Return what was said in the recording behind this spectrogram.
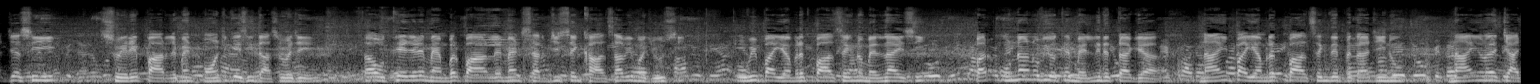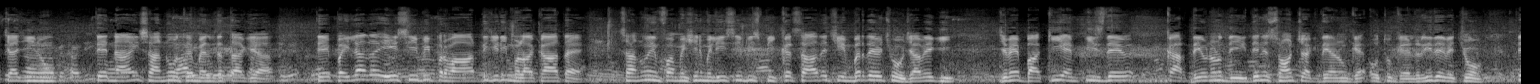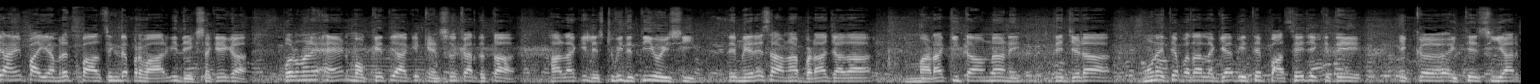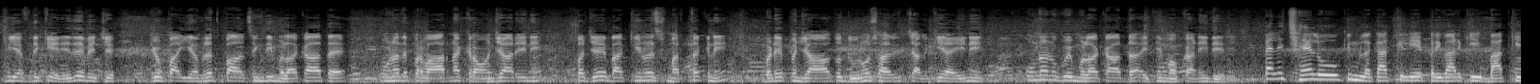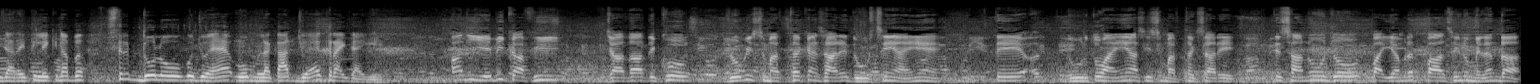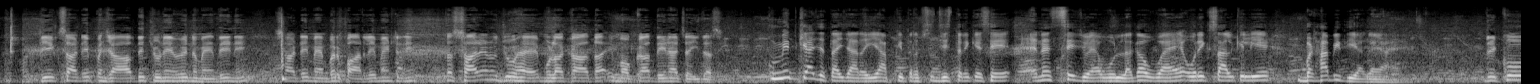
ਅੱਜ ਅਸੀਂ ਸਵੇਰੇ ਪਾਰਲੀਮੈਂਟ ਪਹੁੰਚ ਗਏ ਸੀ 10 ਵਜੇ, ਤਾਂ ਉੱਥੇ ਜਿਹੜੇ ਮੈਂਬਰ ਪਾਰਲੀਮੈਂਟ ਸਰਬਜੀਤ ਸਿੰਘ ਖਾਲਸਾ ਵੀ ਮੌਜੂਦ ਸੀ, ਉਹ ਵੀ ਭਾਈ ਅੰਮ੍ਰਿਤਪਾਲ ਸਿੰਘ ਨੂੰ ਮਿਲਣ ਆਏ ਸੀ, ਪਰ ਉਹਨਾਂ ਨੂੰ ਵੀ ਉੱਥੇ ਮਿਲ ਨਹੀਂ ਦਿੱਤਾ ਗਿਆ। ਨਾ ਹੀ ਭਾਈ ਅੰਮ੍ਰਿਤਪਾਲ ਸਿੰਘ ਦੇ ਪਿਤਾ ਜੀ ਨੂੰ, ਨਾ ਹੀ ਉਹਨਾਂ ਦੇ ਚਾਚਾ ਜੀ ਨੂੰ, ਤੇ ਨਾ ਹੀ ਸਾਨੂੰ ਉੱਥੇ ਮਿਲ ਦਿੱਤਾ ਗਿਆ। ਤੇ ਪਹਿਲਾਂ ਤਾਂ ਇਹ ਸੀ ਵੀ ਪਰਿਵਾਰ ਦੀ ਜਿਹੜੀ ਮੁਲਾਕਾਤ ਹੈ, ਸਾਨੂੰ ਇਨਫੋਰਮੇਸ਼ਨ ਮਿਲੀ ਸੀ ਵੀ ਸਪੀਕਰ ਸਾਹਿਬ ਦੇ ਚੈਂਬਰ ਦੇ ਵਿੱਚ ਹੋ ਜਾਵੇਗੀ। ਜਿਵੇਂ ਬਾਕੀ ਐਮਪੀਜ਼ ਦੇ ਘਰ ਦੇ ਉਹਨਾਂ ਨੂੰ ਦੇਖਦੇ ਨੇ, ਸਹੁੰ ਚੱਕਦਿਆਂ ਨੂੰ ਗੈ- ਉੱਥੋਂ ਗੈਲਰੀ ਦੇ ਵਿੱਚੋਂ। ਤੇ ਐਂ ਭਾਈ ਅੰਮ੍ਰਿਤਪਾਲ ਸਿੰਘ ਦਾ ਪਰਿਵਾਰ ਵੀ ਦੇਖ ਸਕੇਗਾ। ਪਰ ਉਹਨਾਂ ਨੇ ਐਨ ਮੌਕੇ ਤੇ ਆ ਕੇ ਕੈਨਸਲ ਕਰ ਦਿੱਤਾ। ਹਾਲਾਂਕਿ ਲਿਸਟ ਵੀ ਦਿੱਤੀ ਹੋਈ ਸੀ ਤੇ ਮੇਰੇ ਹਿਸਾਬ ਨਾਲ ਬੜਾ ਜ਼ਿਆਦਾ ਮਾੜਾ ਕੀਤਾ ਉਹਨਾਂ ਨੇ। ਤੇ ਜਿਹੜਾ ਹੁਣ ਇੱਥੇ ਪਤਾ ਲੱਗਿਆ ਵੀ ਇੱਥੇ ਪਾਸੇ ਜੇ ਕਿਤੇ ਇੱਕ ਇੱਥੇ ਸੀਆਰਪੀਐਫ ਦੇ ਘੇਰੇ ਦੇ ਵਿੱਚ ਜੋ ਭਾਈ ਅੰਮ੍ਰਿਤਪਾਲ ਸਿੰਘ ਦੀ ਮੁਲਾਕਾਤ ਹੈ, ਉਹਨਾਂ ਦੇ ਪਰਿਵਾਰ ਨਾਲ ਕਰਾਉਣ ਜਾ ਰਹੇ ਨੇ। ਪਰ ਜਿਹੜੇ ਬਾਕੀ ਉਹਨਾਂ ਦੇ ਸਮਰਥਕ ਨੇ ਬੜੇ ਪੰਜਾਬ ਤੋਂ ਦੂਰੋਂ ਸਾਰੇ ਚੱਲ ਕੇ ਆਏ ਨੇ ਉਹਨਾਂ ਨੂੰ ਕੋਈ ਮੁਲਾਕਾਤ ਦਾ ਇੱਥੇ ਮੌਕਾ ਨਹੀਂ ਦੇ ਰਹੇ पहले छह लोगों की मुलाकात के लिए परिवार की बात की जा रही थी लेकिन अब सिर्फ दो लोगों को जो है वो मुलाकात जो है कराई जाएगी हाँ जी ये भी काफ़ी ज़्यादा देखो जो भी समर्थक हैं सारे दूर से आए हैं ਤੇ ਦੂਰ ਤੋਂ ਆਏ ਹਾਂ ਅਸੀਂ ਸਮਰਥਕ ਸਾਰੇ ਤੇ ਸਾਨੂੰ ਜੋ ਭਾਈ ਅੰਮ੍ਰਿਤਪਾਲ ਸਿੰਘ ਨੂੰ ਮਿਲਣ ਦਾ ਵੀ ਇੱਕ ਸਾਡੇ ਪੰਜਾਬ ਦੇ ਚੁਣੇ ਹੋਏ ਨੁਮਾਇੰਦੇ ਨੇ ਸਾਡੇ ਮੈਂਬਰ ਪਾਰਲੀਮੈਂਟ ਨੇ ਤਾਂ ਸਾਰਿਆਂ ਨੂੰ ਜੋ ਹੈ ਮੁਲਾਕਾਤ ਦਾ ਇਹ ਮੌਕਾ ਦੇਣਾ ਚਾਹੀਦਾ ਸੀ उम्मीद क्या जताई जा रही है आपकी तरफ से जिस तरीके से एनएस से जो है वो लगा हुआ है और एक साल के लिए बढ़ा भी दिया गया है ਦੇਖੋ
